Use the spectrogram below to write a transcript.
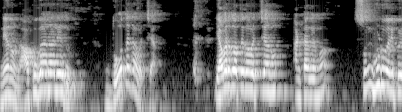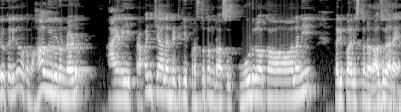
నేను నాకుగా రాలేదు. దూతగా వచ్చాను. ఎవరి దూతగా వచ్చాను అంటావేమో? శుంభుడు అని పేరు కలిగిన ఒక మహావీరుడు ఉన్నాడు. ఆయన ఈ ప్రపంచాలన్నిటికీ ప్రస్తుతం రాసు. మూడు లోకాలని పరిపాలిస్తున్న రాజుగారు ఆయన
